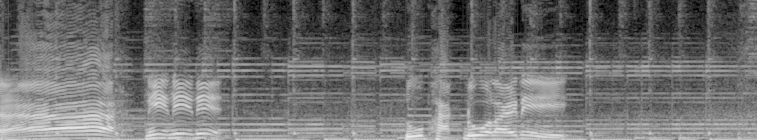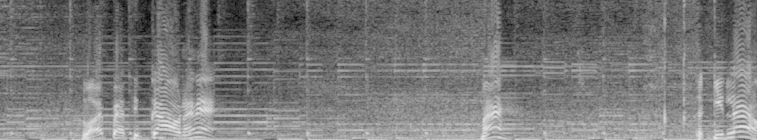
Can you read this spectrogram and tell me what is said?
อ่านี่นี่นี่ดูผักดูอะไรนี่ร้อยแปดสิบเก้านะเนี่ย มา จะกินแล้ว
